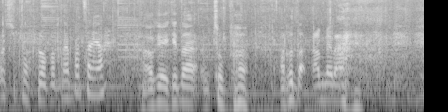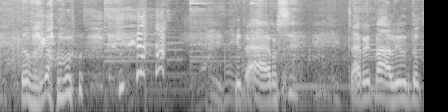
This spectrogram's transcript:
Oh sudah lepet-lepet saya. Oke kita coba. Aku tak kamera. Coba kamu. Kita harus cari tali untuk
